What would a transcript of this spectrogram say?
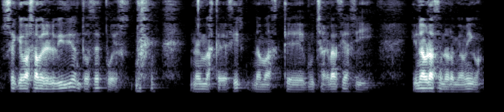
Sé que vas a ver el vídeo, entonces pues no hay más que decir. Nada más que muchas gracias y, un abrazo enorme, amigo.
